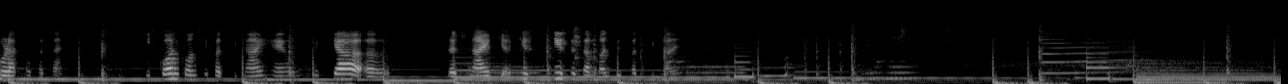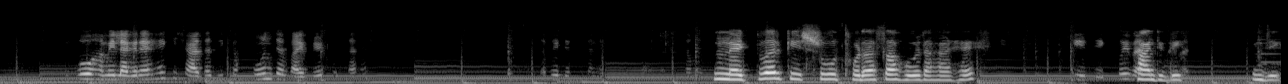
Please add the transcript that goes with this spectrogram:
थोड़ा सा बताएँ कि कौन कौन सी पत्रिकाएँ हैं और उसमें क्या रचनाएँ क्या किस चीज़ से संबंधित पत्रिकाएँ हैं? वो हमें लग रहा है कि शारदा जी का फ़ोन जब वाइब्रेट होता है तभी डिस्कनेक्ट होता है नेटवर्क इशू थोड़ा सा हो रहा है। जी जी कोई बात हाँ दीदी जी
